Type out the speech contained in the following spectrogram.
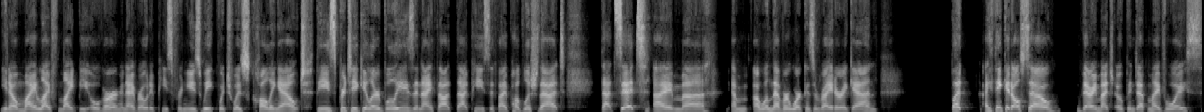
you know, my life might be over. And I wrote a piece for Newsweek, which was calling out these particular bullies. And I thought that piece, if I publish that, that's it. I'm, uh, I'm, I will never work as a writer again. But I think it also very much opened up my voice,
